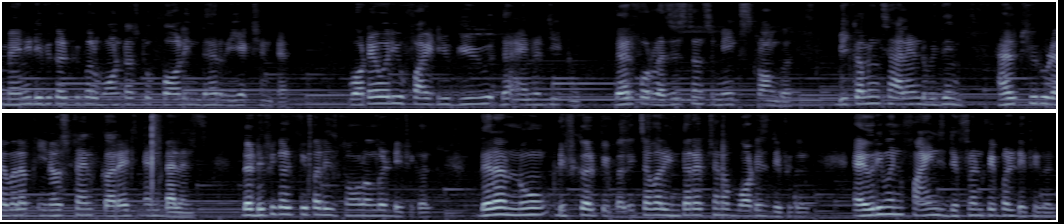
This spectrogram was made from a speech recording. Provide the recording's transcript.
Many difficult people want us to fall in their reaction tap. Whatever you fight, you give the energy to. Therefore, resistance makes stronger. Becoming silent within helps you to develop inner strength, courage, and balance. The difficult people is no longer difficult. There are no difficult people. It's our interruption of what is difficult. Everyone finds different people difficult.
